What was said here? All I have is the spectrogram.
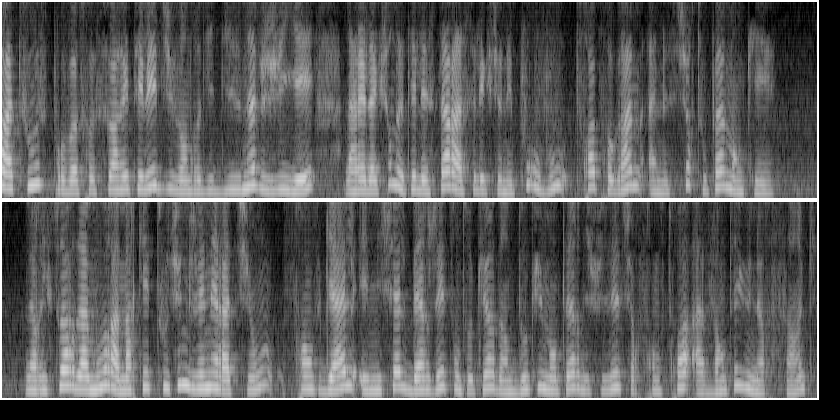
à tous pour votre soirée télé du vendredi 19 juillet. La rédaction de Téléstar a sélectionné pour vous trois programmes à ne surtout pas manquer. Leur histoire d'amour a marqué toute une génération. France Gall et Michel Berger sont au cœur d'un documentaire diffusé sur France 3 à 21h05,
